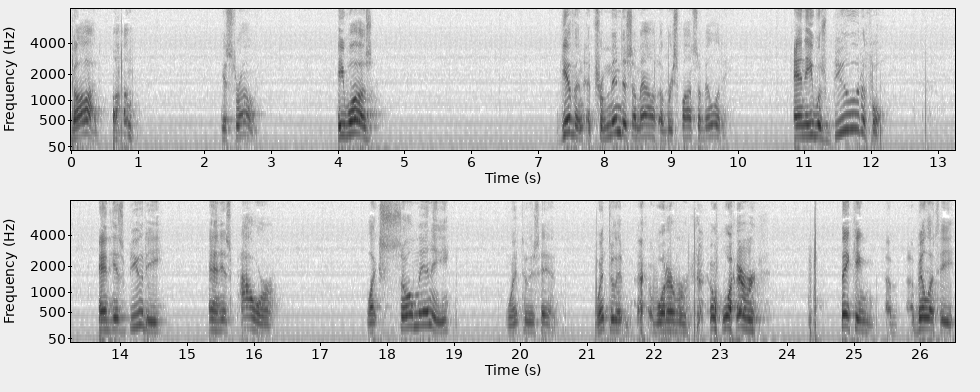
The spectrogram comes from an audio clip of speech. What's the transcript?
God on his throne. He was given a tremendous amount of responsibility. And he was beautiful. And his beauty and his power like so many, went to his head. Went to it, whatever, whatever thinking ability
